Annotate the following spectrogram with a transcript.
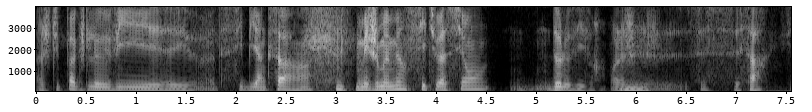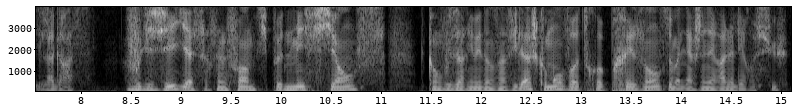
Ah, je ne dis pas que je le vis si bien que ça, hein, mais je me mets en situation de le vivre. Voilà, hmm. c'est ça, la grâce. Vous disiez, il y a certaines fois un petit peu de méfiance quand vous arrivez dans un village. Comment votre présence, de manière générale, elle est reçue?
